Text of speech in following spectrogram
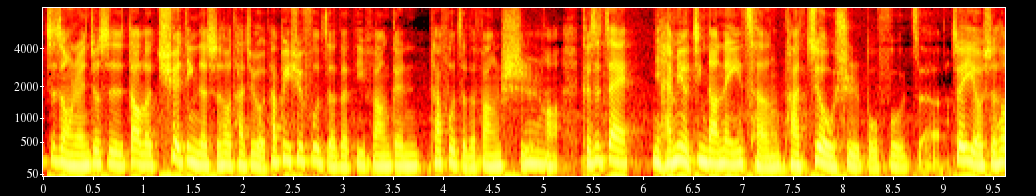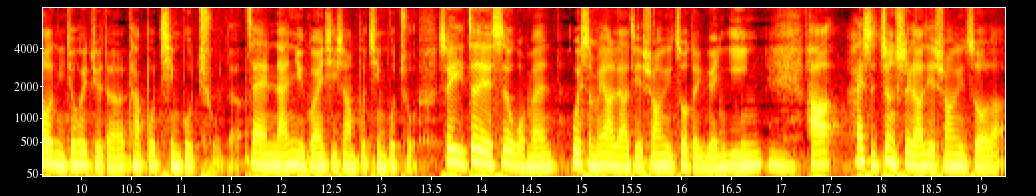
这种人就是到了确定的时候，他就有他必须负责的地方跟他负责的方式哈。嗯、可是，在你还没有进到那一层，他就是不负责。所以有时候你就会觉得他不清不楚的，在男女关系上不清不楚。所以这也是我们为什么要了解双鱼座的原因。嗯、好，开始正式了解双鱼座了。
